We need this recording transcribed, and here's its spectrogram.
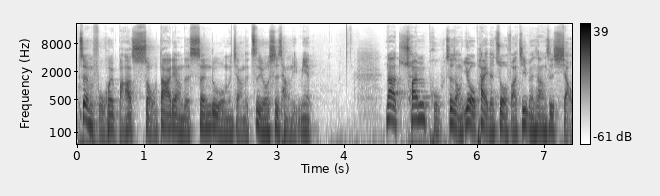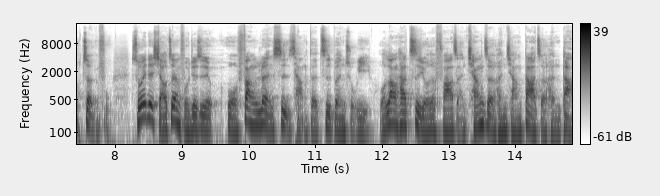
政府会把手大量的深入我们讲的自由市场里面。那川普这种右派的做法基本上是小政府，所谓的小政府就是我放任市场的资本主义，我让它自由的发展，强者恒强，大者恒大。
